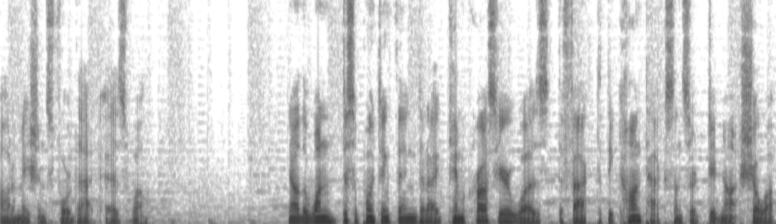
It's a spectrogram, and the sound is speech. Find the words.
automations for that as well. Now, the one disappointing thing that I came across here was the fact that the contact sensor did not show up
